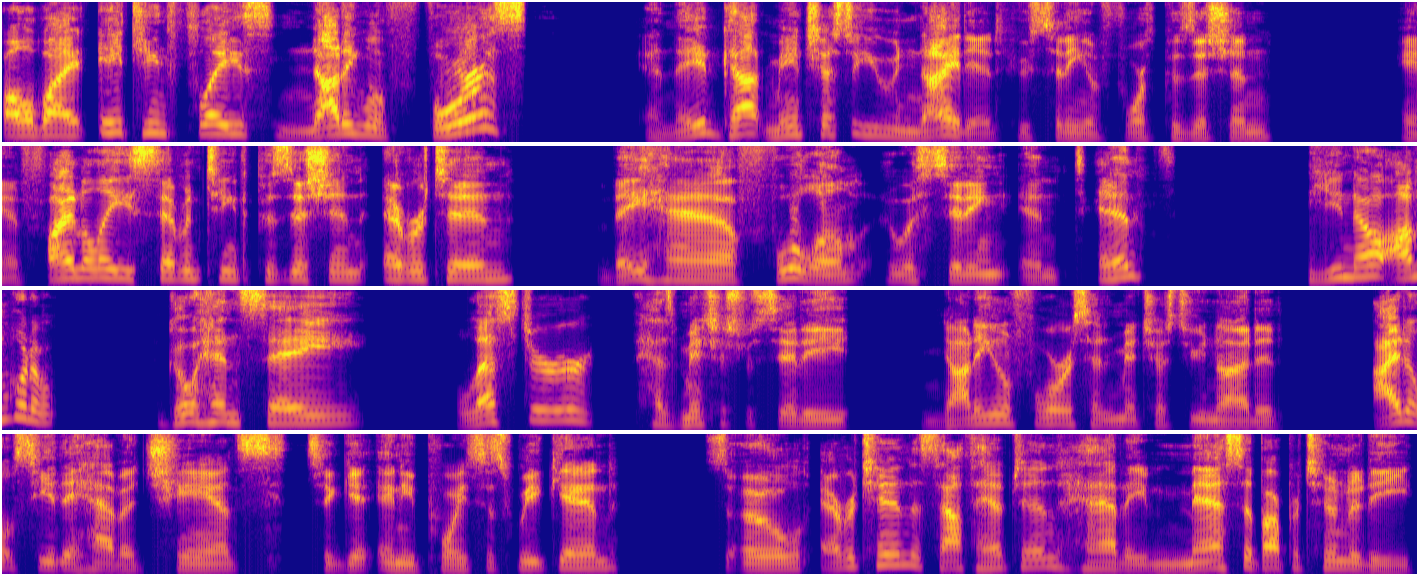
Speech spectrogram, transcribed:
Followed by 18th place Nottingham Forest. And they've got Manchester United, who's sitting in fourth position. And finally, 17th position, Everton. They have Fulham, who is sitting in 10th. You know, I'm going to go ahead and say Leicester has Manchester City, Nottingham Forest has Manchester United. I don't see they have a chance to get any points this weekend. So Everton and Southampton have a massive opportunity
